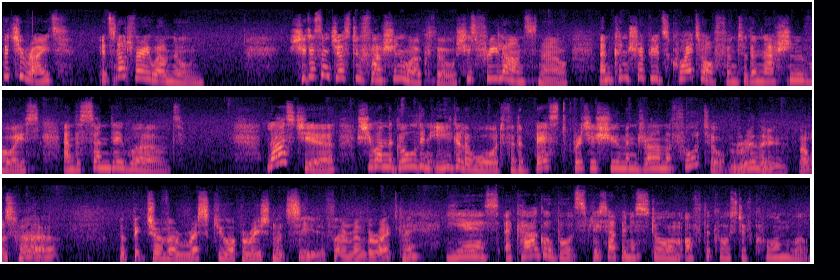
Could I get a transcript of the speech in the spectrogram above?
But you're right, it's not very well known. She doesn't just do fashion work, though. She's freelance now and contributes quite often to the National Voice and the Sunday World. Last year, she won the Golden Eagle Award for the Best British Human Drama Photo. Really? That was her. A picture of a rescue operation at sea, if I remember rightly. Yes, a cargo boat split up in a storm off the coast of Cornwall.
